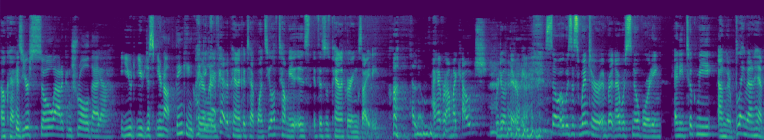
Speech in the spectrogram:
Okay. Because you're so out of control that Yeah. you, you just, you're not thinking clearly. I think I've had a panic attack once. You'll have to tell me is if this is panic or anxiety. Hello. I have her on my couch. We're doing therapy. so it was this winter, and Brett and I were snowboarding. And he took me, I'm going to blame it on him.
